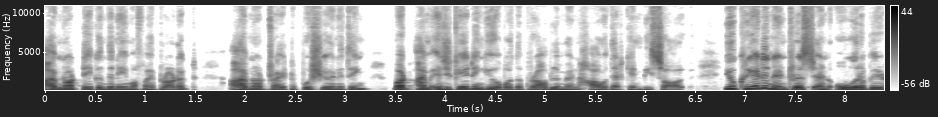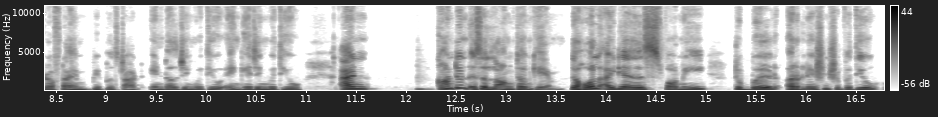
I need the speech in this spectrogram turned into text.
i've not taken the name of my product i have not tried to push you anything but i'm educating you about the problem and how that can be solved. You create an interest and over a period of time people start indulging with you engaging with you and content is a long term game. The whole idea is for me to build a relationship with you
